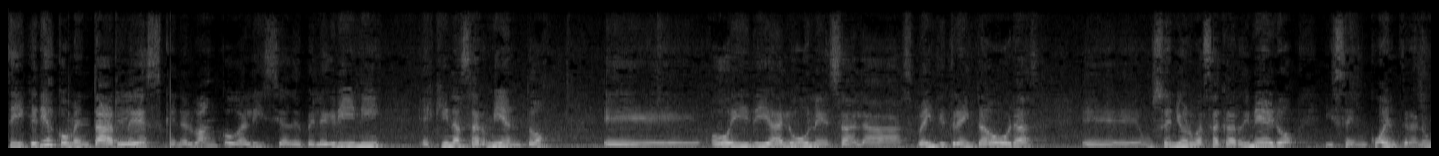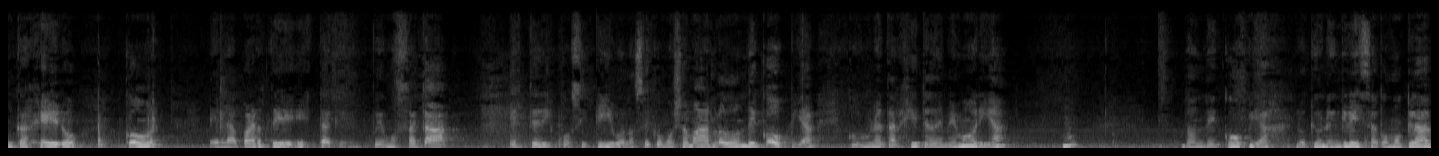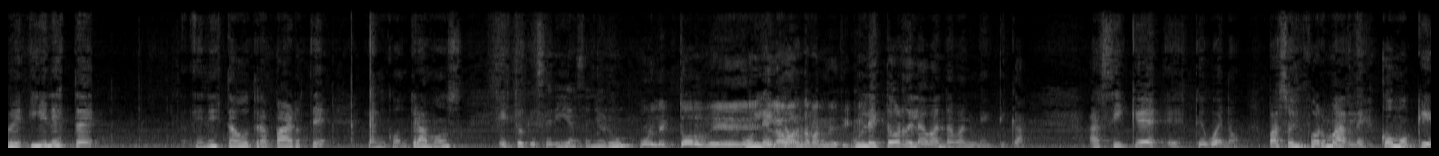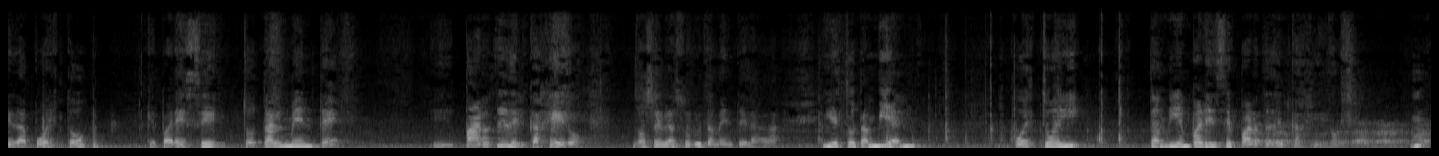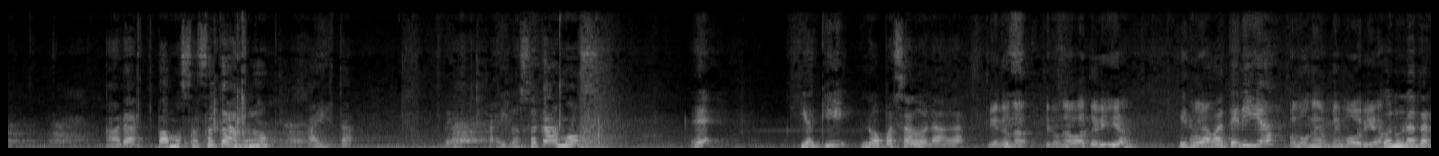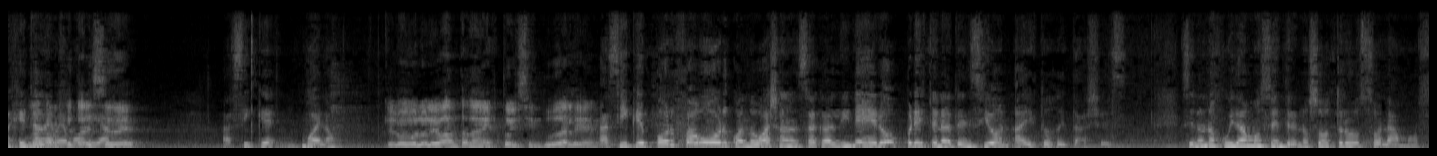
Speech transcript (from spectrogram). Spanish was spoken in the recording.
Sí, quería comentarles que en el Banco Galicia de Pellegrini, esquina Sarmiento, eh, hoy día lunes a las 20 y 30 horas, eh, un señor va a sacar dinero y se encuentra en un cajero con, en la parte esta que vemos acá, este dispositivo, no sé cómo llamarlo, donde copia con una tarjeta de memoria, donde copia lo que uno ingresa como clave y en este en esta otra parte encontramos esto que sería, señor Um, Un lector de, un de la banda magnética. Un lector de la banda magnética. Así que, este, bueno, paso a informarles cómo queda puesto, que parece totalmente eh, parte del cajero. No se ve absolutamente nada. Y esto también, puesto ahí, también parece parte del cajero. ¿Mm? Ahora vamos a sacarlo. Ahí está. Ahí lo sacamos. ¿eh? Y aquí no ha pasado nada. Tiene Es- una, tiene una batería. tiene con- una batería, Con una memoria. Con una tarjeta una de tarjeta memoria. SD, así que, bueno, que luego lo levantan a esto y sin duda leen. así que por favor, cuando vayan a sacar el dinero, presten atención a estos detalles. Si no nos cuidamos entre nosotros, sonamos.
